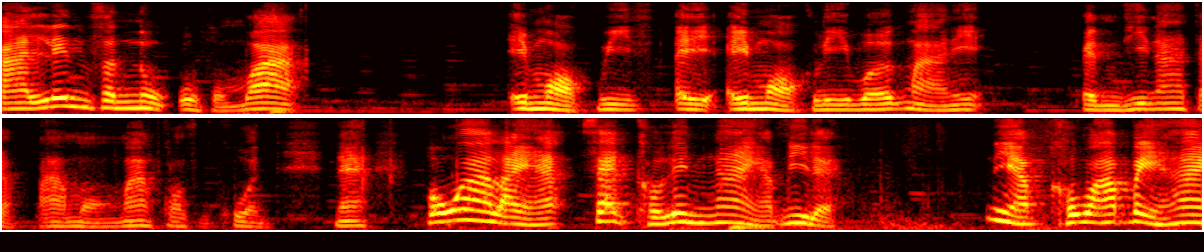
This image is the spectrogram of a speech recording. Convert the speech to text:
การเล่นสนุกโอ้ผมว่า ไอหมอกวีไอไอหมอกรีเวิร์กมานี่ เป็นที่น่าจับตามองมากพอสมควรนะเพราะว่าอะไรฮะแซดเขาเล่นง่ายครับนี่เลยนี่ครับเขาวาร์ปไปให้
